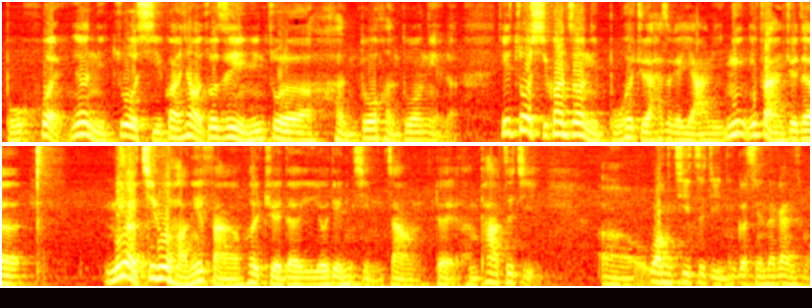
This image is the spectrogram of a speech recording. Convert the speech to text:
不会，因为你做习惯，像我做这些已经做了很多很多年了。其实做习惯之后，你不会觉得它是个压力，你你反而觉得没有记录好，你反而会觉得有点紧张，对，很怕自己。呃，忘记自己那个时间在干什么？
